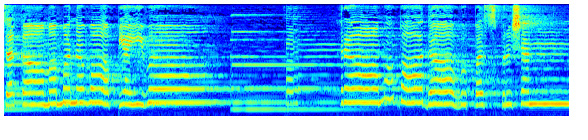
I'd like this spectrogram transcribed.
सकाममनवाप्यैव। रामपादावुपस्पृशन्।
